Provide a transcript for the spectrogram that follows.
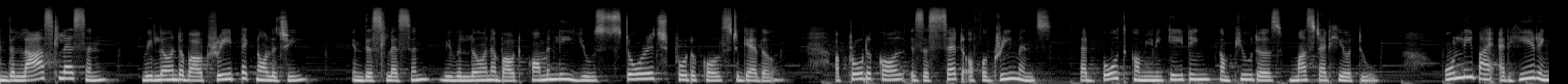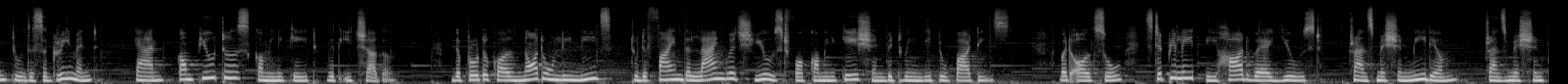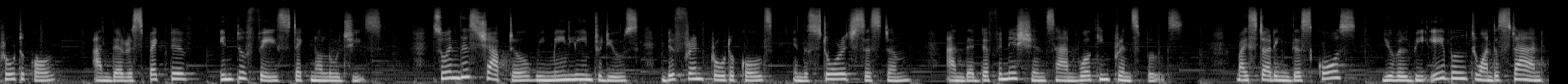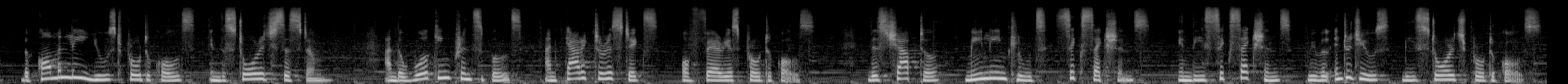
In the last lesson, we learned about RAID technology. In this lesson, we will learn about commonly used storage protocols together. A protocol is a set of agreements that both communicating computers must adhere to. Only by adhering to this agreement can computers communicate with each other. The protocol not only needs to define the language used for communication between the two parties, but also stipulate the hardware used, transmission medium, transmission protocol, and their respective interface technologies. So, in this chapter, we mainly introduce different protocols in the storage system and their definitions and working principles. By studying this course, you will be able to understand the commonly used protocols in the storage system and the working principles and characteristics of various protocols. This chapter mainly includes six sections. In these six sections, we will introduce these storage protocols.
